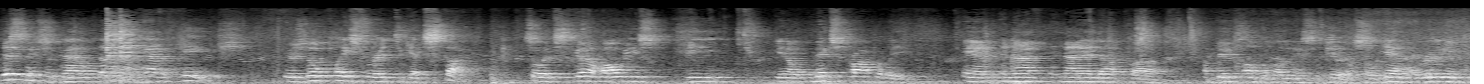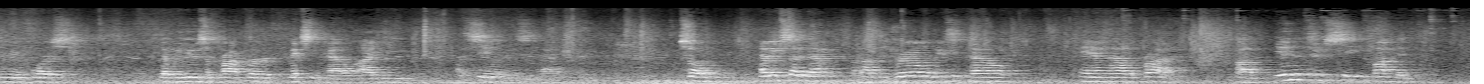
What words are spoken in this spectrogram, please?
This mixer paddle doesn't have a cage. There's no place for it to get stuck. So it's gonna always be, you know, mixed properly and, and not, and not end up uh, a big clump of unmixed material. So again, I really reinforce that we use a proper mixing paddle, i.e. a sealant mixing paddle. So, having said that about the drill, the mixing paddle, and now the product. uh, In the 2C bucket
